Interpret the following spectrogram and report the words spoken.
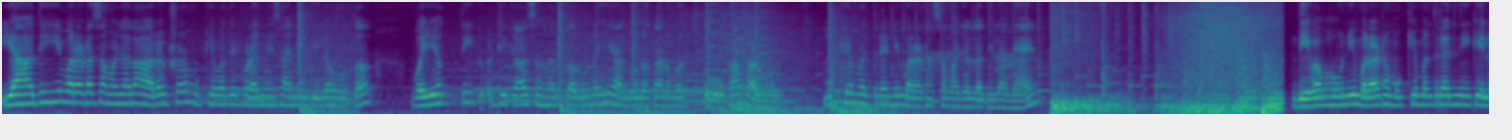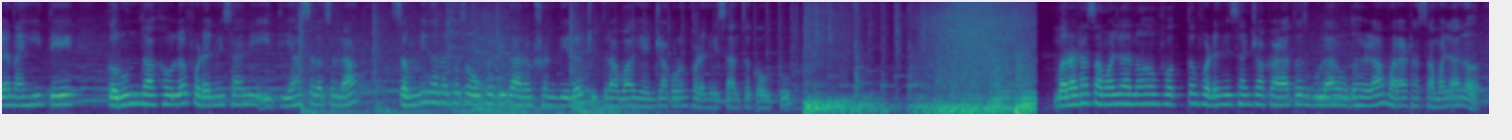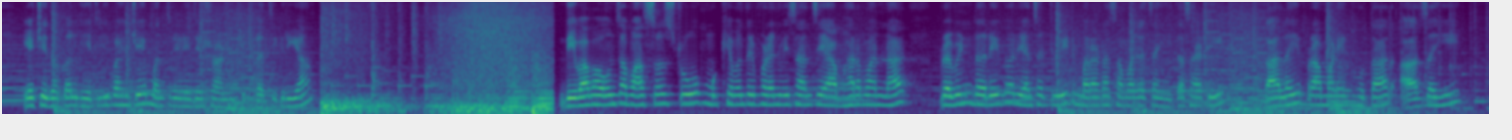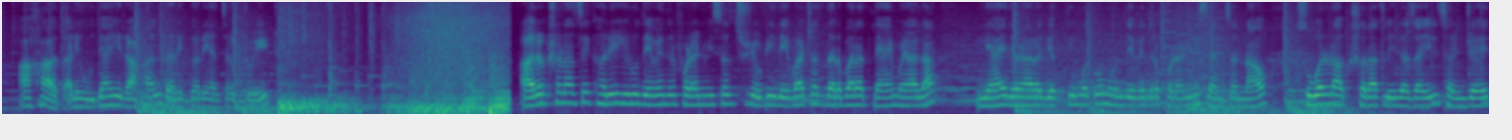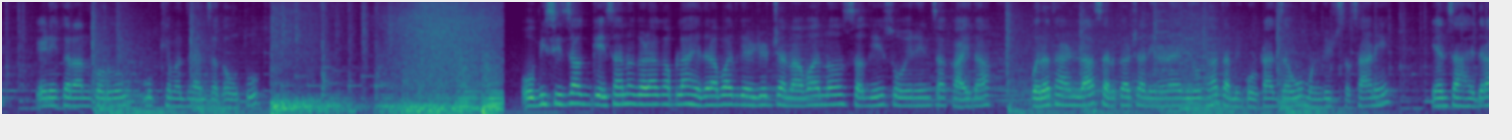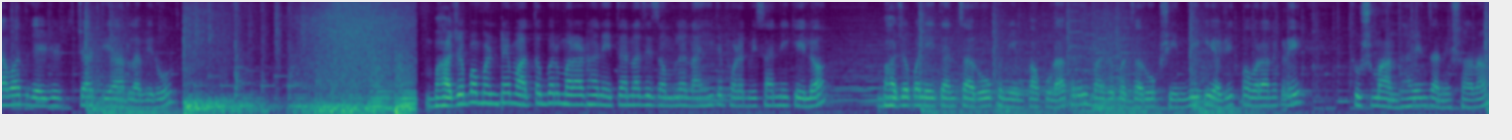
याआधीही मराठा समाजाला आरक्षण मुख्यमंत्री फडणवीसांनी दिलं होतं. वैयक्तिक टीका सहन करूनही आंदोलकांवर तोडगा काढून मुख्यमंत्र्यांनी मराठा समाजाला दिला न्याय. देवाभाऊंनी मराठा मुख्यमंत्र्यांनी केलं नाही ते करून दाखवलं. फडणवीसांनी इतिहास रचला. संविधानाच्या चौकटीत आरक्षण दिलं. चित्रा वाघ यांच्याकडून फडणवीसांचं कौतुक. मराठा समाजानं फक्त फडणवीसांच्या काळातच गुलाल उधळला मराठा समाजानं. याची दखल घेतली पाहिजे मंत्री नितेश राणेंची प्रतिक्रिया. देवाभाऊंचा मास्टर स्ट्रोक मुख्यमंत्री फडणवीसांचे आभार मानणार प्रवीण दरेकर यांचं ट्विट मराठा समाजाच्या हितासाठी. कालही प्रामाणिक होतात आजही आहात आणि उद्याही राहाल दरेकर यांचं ट्विट. आरक्षणाचे खरे हिरो देवेंद्र फडणवीसच शेवटी देवाच्याच दरबारात न्याय मिळाला. न्याय देणारं व्यक्तिमत्व म्हणून देवेंद्र फडणवीस यांचं नाव सुवर्ण अक्षरात लिहिलं जाईल. संजय येणेकरांकडून मुख्यमंत्र्यांचं कौतुक. ओबीसीचा केसानं गळा कापला. हैदराबाद गॅजेटच्या नावानं सगळे सोयरेंचा कायदा परत आणला. सरकारच्या निर्णयाविरोधात आम्ही कोर्टात जाऊ मंगेश ससाणे यांचा हैदराबाद गॅजेटच्या जी आरला विरोध. भाजप म्हणते मातब्बर मराठा नेत्यांना जे जमलं नाही ते फडणवीसांनी केलं. भाजप नेत्यांचा रोख नेमका कुणाकडे? भाजपचा रोख शिंदे की अजित पवारांकडे? सुषमा अंधारेंचा निशाणा?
